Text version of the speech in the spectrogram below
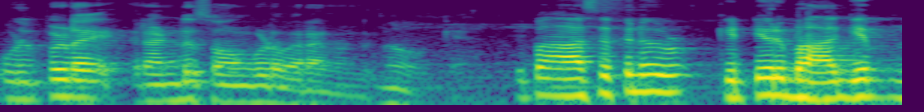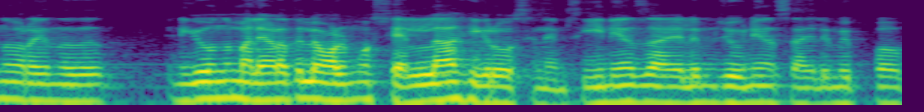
ഉൾപ്പെടെ രണ്ട് സോങ് കൂടെ വരാനുണ്ട്. ഇപ്പൊ ആസിഫിന് കിട്ടിയ ഒരു ഭാഗ്യം എന്ന് പറയുന്നത് എനിക്ക് തോന്നുന്നു മലയാളത്തിലെ ഓൾമോസ്റ്റ് എല്ലാ ഹീറോസിനെയും സീനിയേഴ്സ് ആയാലും ജൂനിയേഴ്സ് ആയാലും ഇപ്പോൾ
